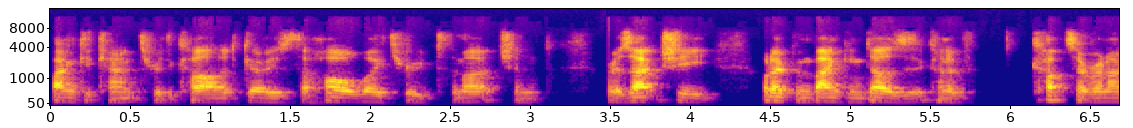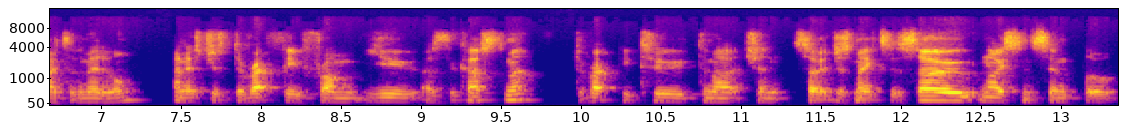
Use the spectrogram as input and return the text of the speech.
bank account through the card goes the whole way through to the merchant. Whereas actually, what open banking does is it kind of cuts everyone out of the middle and it's just directly from you as the customer directly to the merchant. So it just makes it so nice and simple,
